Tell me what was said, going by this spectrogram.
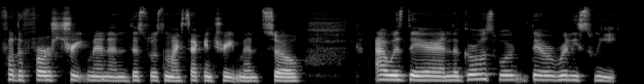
for the first treatment, and this was my second treatment. So I was there, and the girls were they were really sweet.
